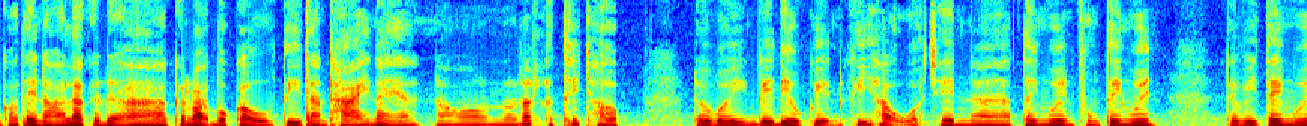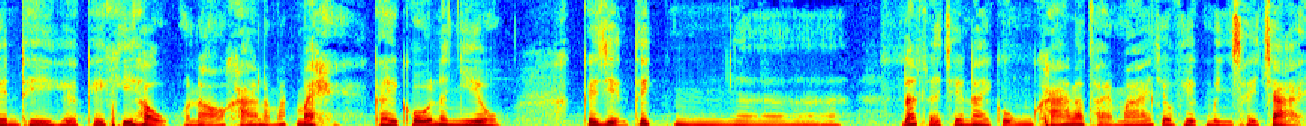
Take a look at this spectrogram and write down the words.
Có thể nói là cái à, cái loại bồ câu titan thái này á, nó nó rất là thích hợp đối với những cái điều kiện khí hậu ở trên à, tây nguyên vùng tây nguyên. Tại vì tây nguyên thì cái khí hậu của nó khá là mát mẻ cây cối là nhiều. Cái diện tích ừ, à, đất ở trên này cũng khá là thoải mái cho việc mình xây trại.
